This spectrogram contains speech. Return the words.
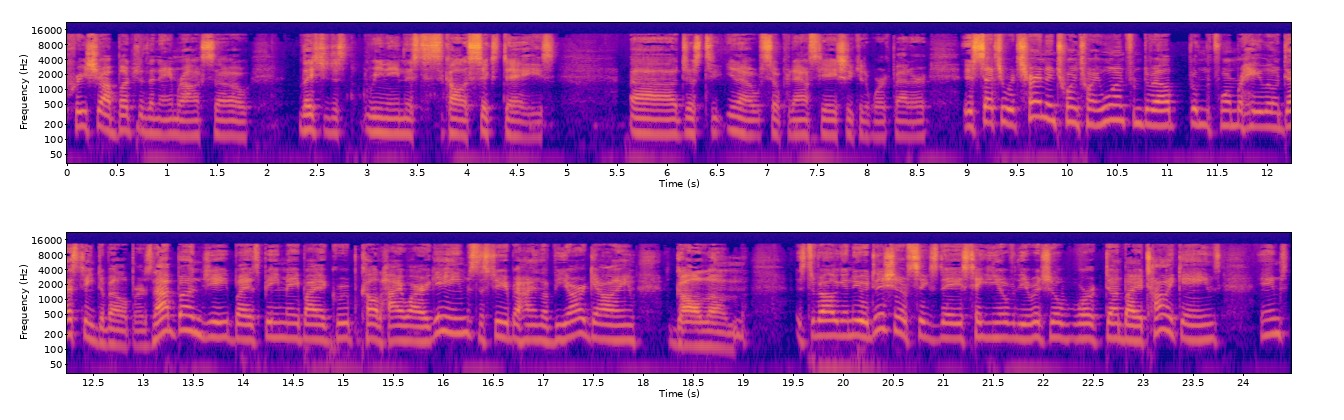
pretty sure I butchered the name wrong, so they should just rename this to call it Six Days uh, just to, you know, so pronunciation could work better, is set to return in 2021 from develop from the former Halo and Destiny developers. Not Bungie, but it's being made by a group called Highwire Games, the studio behind the VR game Golem. It's developing a new edition of Six Days, taking over the original work done by Atomic Games. Games.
